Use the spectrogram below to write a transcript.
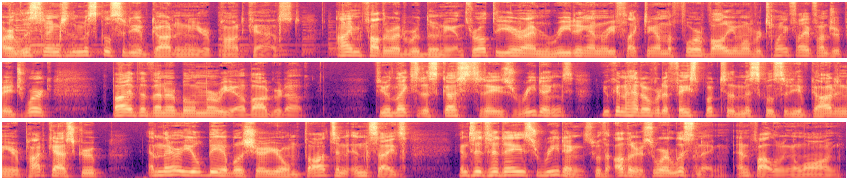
are listening to the Mystical City of God in a Year podcast. I'm Father Edward Looney, and throughout the year I'm reading and reflecting on the four volume, over 2,500 page work by the Venerable Maria of Agreda. If you would like to discuss today's readings, you can head over to Facebook to the Mystical City of God in a Year podcast group, and there you'll be able to share your own thoughts and insights into today's readings with others who are listening and following along.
